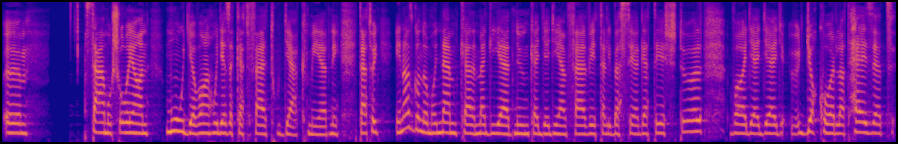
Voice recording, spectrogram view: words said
ö, számos olyan módja van, hogy ezeket fel tudják mérni. Tehát, hogy én azt gondolom, hogy nem kell megijednünk egy-egy ilyen felvételi beszélgetéstől, vagy egy-egy gyakorlat, helyzet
